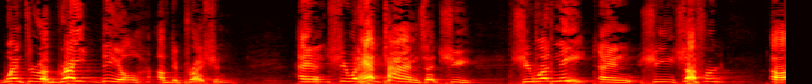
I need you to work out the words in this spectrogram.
went through a great deal of depression. And she would have times that she, she wouldn't eat, and she suffered uh,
